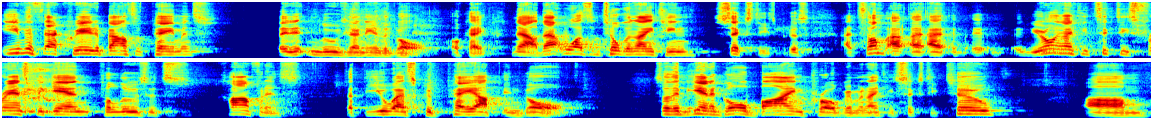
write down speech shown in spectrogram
even if that created a balance of payments, they didn't lose any of the gold. Okay, now that was until the 1960s because at some, I, I, the early 1960s, France began to lose its confidence that the U.S. could pay up in gold. So they began a gold buying program in 1962. Um,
